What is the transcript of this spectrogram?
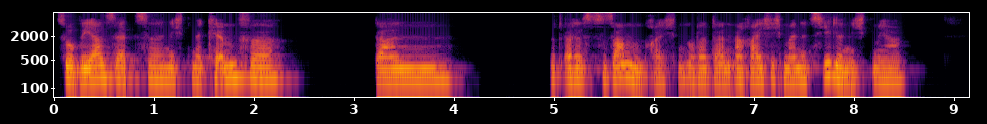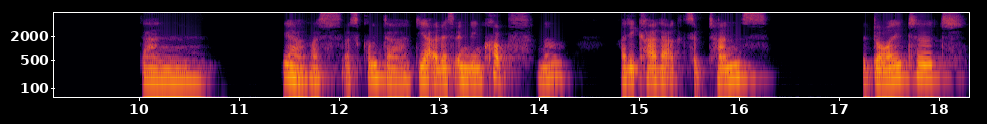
zur Wehr setze, nicht mehr kämpfe, dann wird alles zusammenbrechen oder dann erreiche ich meine Ziele nicht mehr. Dann, ja, was, was kommt da dir alles in den Kopf? Ne? Radikale Akzeptanz bedeutet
